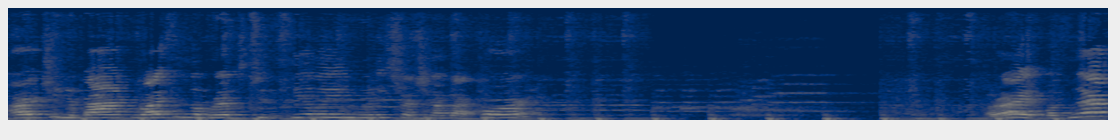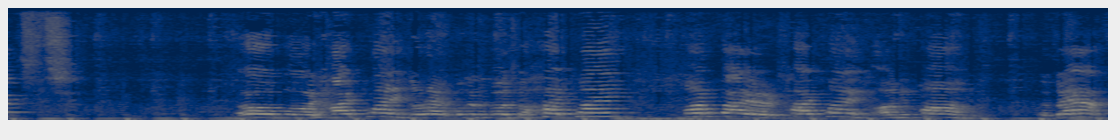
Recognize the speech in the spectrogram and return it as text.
arch in your back, rising the ribs to the ceiling, really stretching out that core. All right, what's next? Oh boy, high plank. All right, we're gonna go to a high plank. Modifiers, high plank on your palms. Advance,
